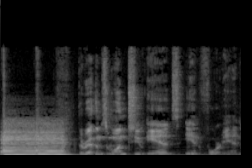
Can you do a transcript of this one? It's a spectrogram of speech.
the rhythm's one, two ands, and four and.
